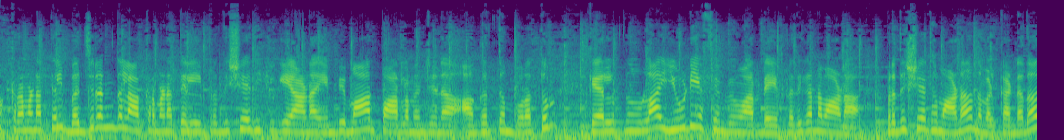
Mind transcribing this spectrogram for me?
ആക്രമണത്തിൽ ബജ്രംഗ് ദൾ ആക്രമണത്തിൽ പ്രതിഷേധിക്കുകയാണ് എം പിമാർ പാർലമെന്റിന് അകത്തും പുറത്തും കേരളത്തിൽ നിന്നുള്ള യു ഡി എഫ് എം പിമാരുടെ പ്രതികരണമാണ് പ്രതിഷേധമാണ് നമ്മൾ കണ്ടത്.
